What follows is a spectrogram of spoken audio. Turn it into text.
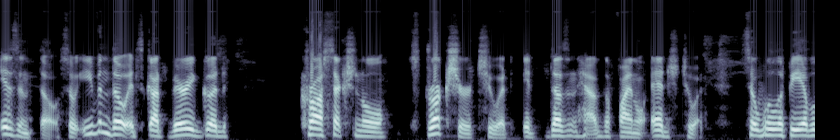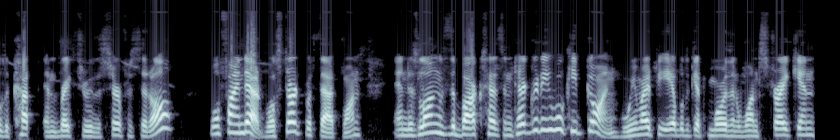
isn't though. So even though it's got very good cross-sectional structure to it, it doesn't have the final edge to it. So will it be able to cut and break through the surface at all? We'll find out. We'll start with that one. And as long as the box has integrity, we'll keep going. We might be able to get more than one strike in.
